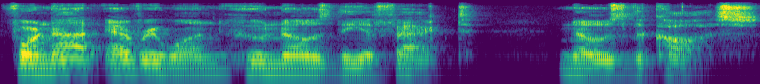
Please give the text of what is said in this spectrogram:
For not everyone who knows the effect knows the cause.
